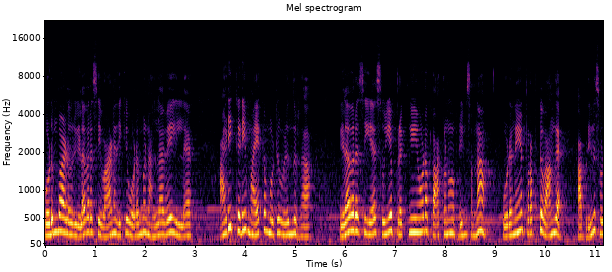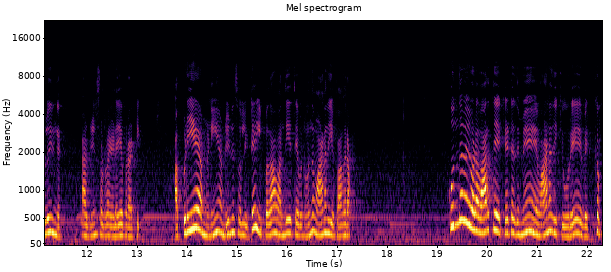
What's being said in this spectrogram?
கொடும்பாளூர் இளவரசி வானதிக்கு உடம்பு நல்லாவே இல்லை. அடிக்கடி மயக்கம் போட்டு விழுந்துடுறா. இளவரசியை சுய பிரக்ஞையோட பார்க்கணும் அப்படின்னு சொன்னால் உடனே புறப்பட்டு வாங்க அப்படின்னு சொல்லுவீங்க அப்படின்னு சொல்கிறா இளைய பிராட்டி. அப்படியே அம்மணி அப்படின்னு சொல்லிட்டு இப்போ தான் வந்தியத்தேவன் வந்து வானதியை பார்க்குறான். குந்தவையோட வார்த்தையை கேட்டதுமே வானதிக்கு ஒரே வெட்கம்.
